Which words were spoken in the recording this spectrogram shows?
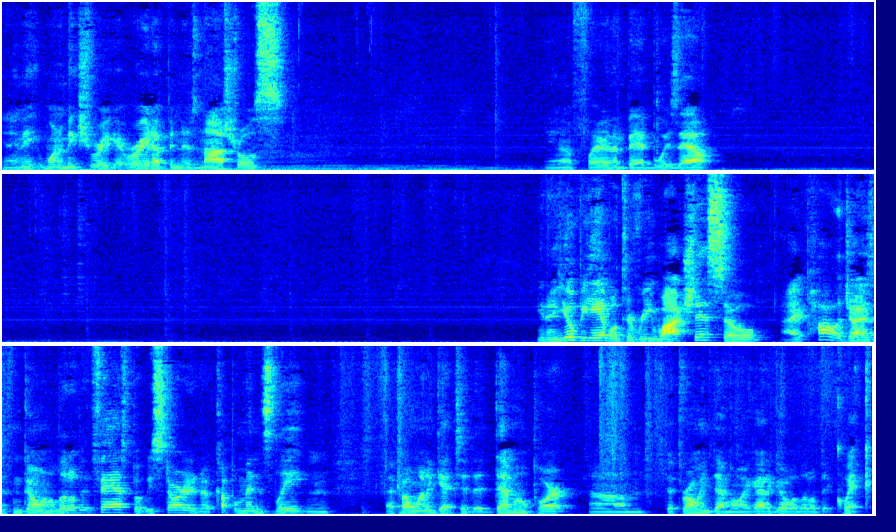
And I want to make sure you get right up in those nostrils. You know, flare them bad boys out. You know, you'll be able to rewatch this, so I apologize if I'm going a little bit fast, but we started a couple minutes late, and if I want to get to the demo part, um, the throwing demo, I got to go a little bit quick.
